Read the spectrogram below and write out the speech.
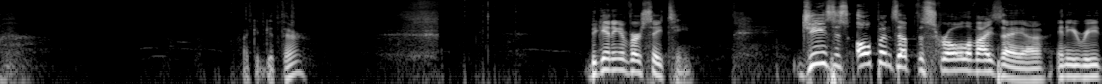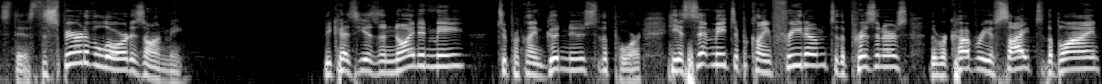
If I could get there. Beginning in verse 18. Jesus opens up the scroll of Isaiah and he reads this The Spirit of the Lord is on me because he has anointed me to proclaim good news to the poor. He has sent me to proclaim freedom to the prisoners, the recovery of sight to the blind,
